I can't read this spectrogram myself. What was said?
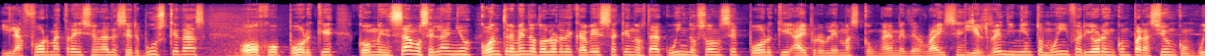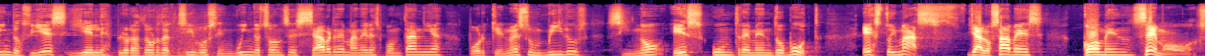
y la forma tradicional de hacer búsquedas. Ojo porque comenzamos el año con tremendo dolor de cabeza que nos da Windows 11 porque hay problemas con AMD Ryzen y el rendimiento muy inferior en comparación con Windows 10 y el explorador de archivos en Windows 11 se abre de manera espontánea porque no es un virus sino es un tremendo boot. Esto y más, ya lo sabes, comencemos.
